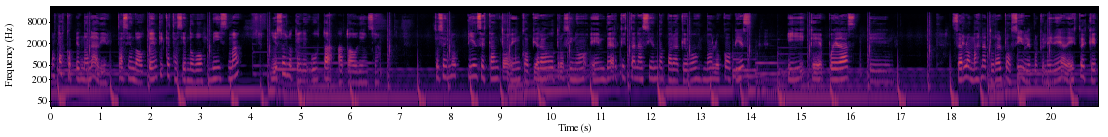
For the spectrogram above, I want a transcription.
no estás copiando a nadie, estás siendo auténtica, estás siendo vos misma y eso es lo que le gusta a tu audiencia. Entonces no pienses tanto en copiar a otros, sino en ver qué están haciendo para que vos no lo copies y que puedas eh, ser lo más natural posible, porque la idea de esto es que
